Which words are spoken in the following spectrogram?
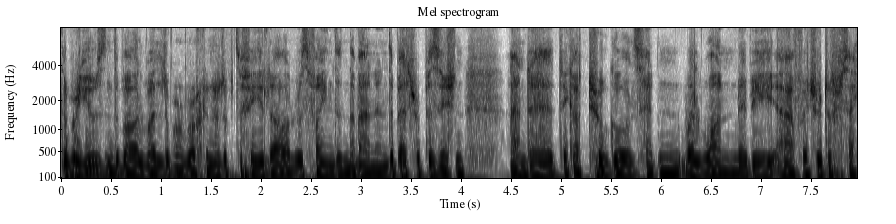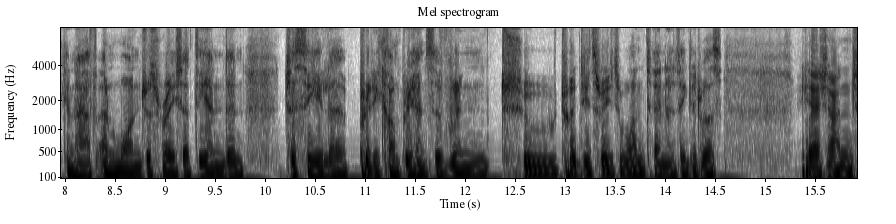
they were using the ball well, they were working it up the field, always finding the man in the better position. And uh, they got two goals heading, well, one maybe halfway through the second half, and one just right at the end then to seal a pretty comprehensive win 223 to 110, I think it was. Yes, and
